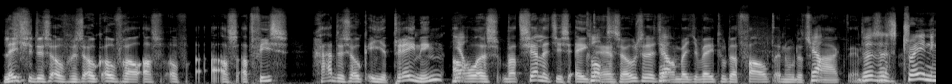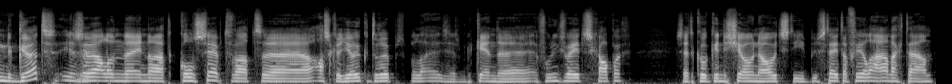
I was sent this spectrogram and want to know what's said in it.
Lees je dus overigens ook overal als, of, als advies. Ga dus ook in je training Ja. al eens wat celletjes eten Klopt. en zo. Zodat je Ja. al een beetje weet hoe dat valt en hoe dat Ja, smaakt. En, Dus is training the gut is Ja. wel een eh, inderdaad concept wat eh Asker Jeukendrup, is een bekende voedingswetenschapper, zet ik ook in de show notes, die besteedt daar veel aandacht aan.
